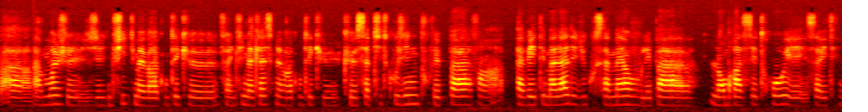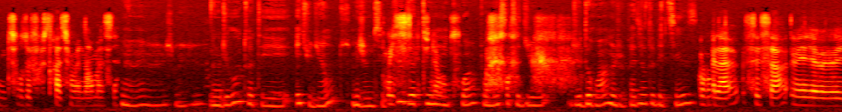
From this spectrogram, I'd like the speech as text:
à, moi, j'ai une fille qui m'avait raconté que, enfin, une fille de ma classe m'avait raconté que, que sa petite cousine pouvait pas, enfin, avait été malade et du coup sa mère voulait pas l'embrasser trop et ça a été une source de frustration énorme aussi. Bah Donc du coup, toi, tu es étudiante, mais je ne sais plus exactement quoi. Pour moi, c'était du, du, droit, mais je ne veux pas dire de bêtises. Voilà, c'est ça. Et euh,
